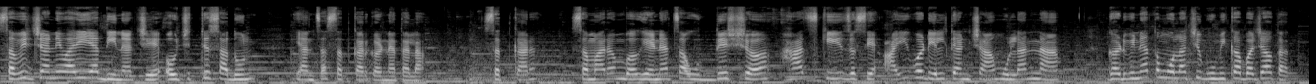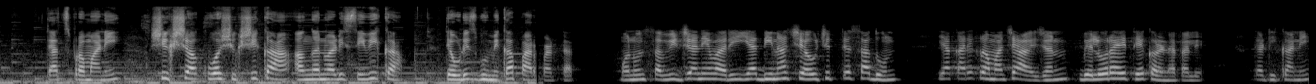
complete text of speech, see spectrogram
सव्वीस जानेवारी या दिनाचे औचित्य साधून यांचा सत्कार करण्यात आला. सत्कार समारंभ घेण्याचा उद्देश हाच की जसे आई वडील त्यांच्या मुलांना घडविण्यात मोलाची भूमिका बजावतात त्याचप्रमाणे शिक्षक व शिक्षिका अंगणवाडी सेविका तेवढीच भूमिका पार पाडतात. म्हणून सव्वीस जानेवारी या दिनाचे औचित्य साधून या कार्यक्रमाचे आयोजन बेलोरा येथे करण्यात आले. त्या ठिकाणी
